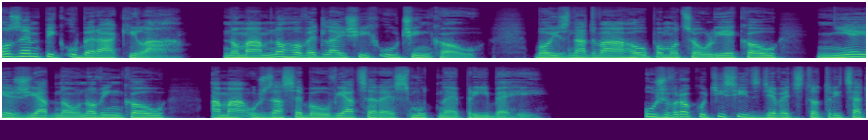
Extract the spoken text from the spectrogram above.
Ozempik uberá kilá, no má mnoho vedľajších účinkov. Boj s nadváhou pomocou liekov nie je žiadnou novinkou a má už za sebou viaceré smutné príbehy. Už v roku 1934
